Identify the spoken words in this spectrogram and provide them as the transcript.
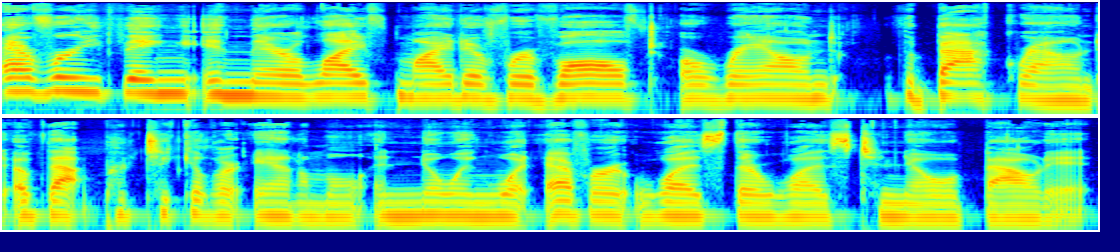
everything in their life might have revolved around the background of that particular animal and knowing whatever it was there was to know about it.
